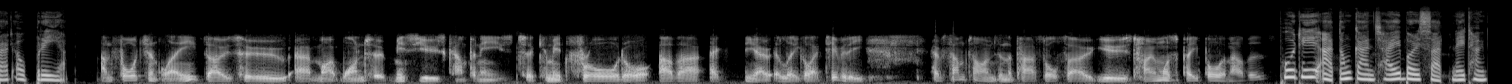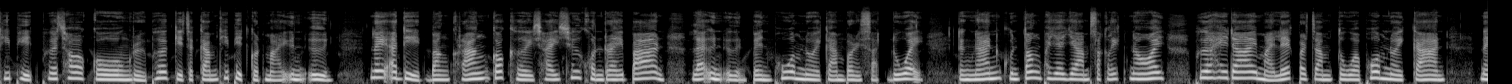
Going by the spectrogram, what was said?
รัดเอาเปรียบ Unfortunately, those who uh, might want to misuse companies to commit fraud or other you know, illegal activity have sometimes in the past also used homeless people and others ผู้ที่อาจต้องการใช้บริษัทในทางที่ผิดเพื่อช่อโกง หรือเพื่อกิจกรรมที่ผิดกฎหมายอื่น ๆ ในอดีตบางครั้งก็เคยใช้ชื่อคนไร้บ้าน และอื่น ๆ เป็นผู้อำนวยการบริษัทด้วย ดังนั้นคุณต้องพยายามสักเล็กน้อย เพื่อให้ได้หมายเลขประจำตัวผู้อำนวยการ ใน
